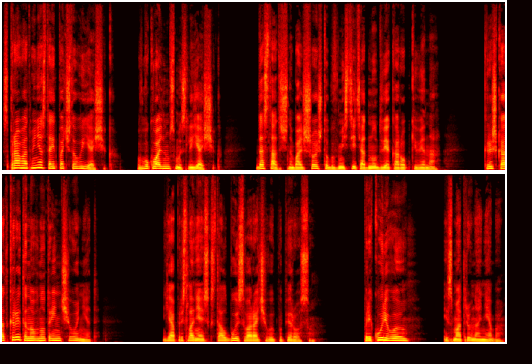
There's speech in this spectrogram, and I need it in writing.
Справа от меня стоит почтовый ящик. В буквальном смысле ящик. Достаточно большой, чтобы вместить одну-две коробки вина — Крышка открыта, но внутри ничего нет. Я прислоняюсь к столбу и сворачиваю папиросу. Прикуриваю и смотрю на небо.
